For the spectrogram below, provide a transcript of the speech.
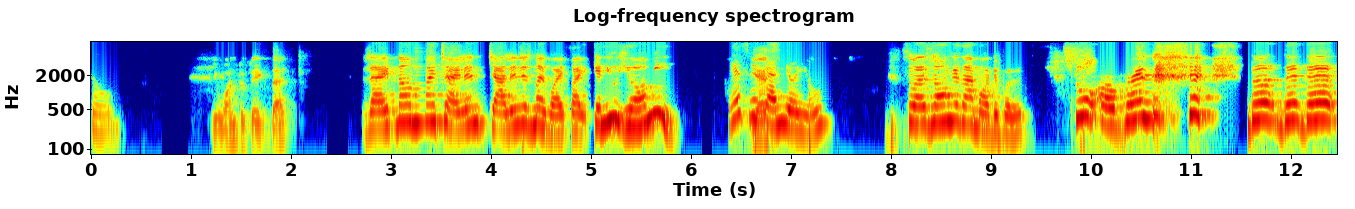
So, You want to take that? Right now, my challenge challenge is my Wi-Fi. Can you hear me? yes, we Yes. can hear you. So as long as I'm audible. So uh, well, the, the the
